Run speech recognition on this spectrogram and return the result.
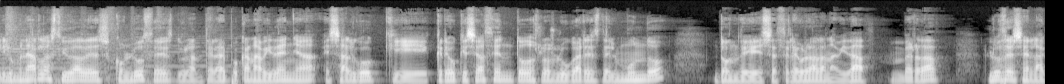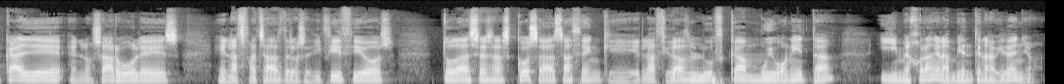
Iluminar las ciudades con luces durante la época navideña es algo que creo que se hace en todos los lugares del mundo donde se celebra la Navidad, ¿verdad? Luces en la calle, en los árboles, en las fachadas de los edificios, todas esas cosas hacen que la ciudad luzca muy bonita y mejoran el ambiente navideño.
